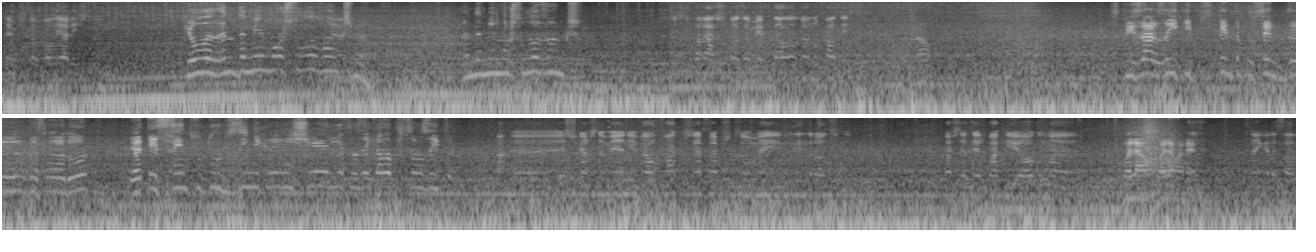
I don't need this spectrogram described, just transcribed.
Temos que avaliar isto. Que ele anda mesmo aos solavancos, meu. Anda mesmo aos solavancos. Se reparares, se a meio pedal, ele já não faz isso. Não. Se pisares aí tipo 70% de, do acelerador, eu até sentes o turbozinho a querer encher e a fazer aquela pressãozita. Pá, eh, estes carros também a nível de vacos já sabes que são meio melindrosos. Né? Basta ter para aqui alguma. Olha, olha a manete. Está engraçada.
